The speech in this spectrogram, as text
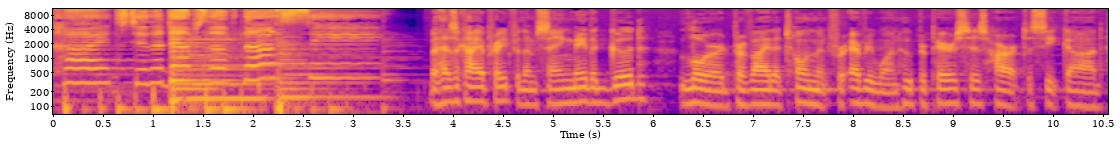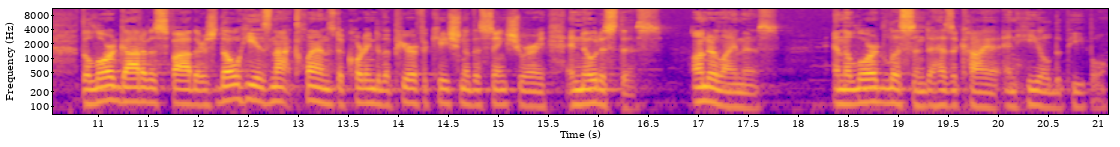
with heights to the depths of the sea. But Hezekiah prayed for them, saying, May the good Lord provide atonement for everyone who prepares his heart to seek God, the Lord God of his fathers, though he is not cleansed according to the purification of the sanctuary. And notice this, underline this. And the Lord listened to Hezekiah and healed the people.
